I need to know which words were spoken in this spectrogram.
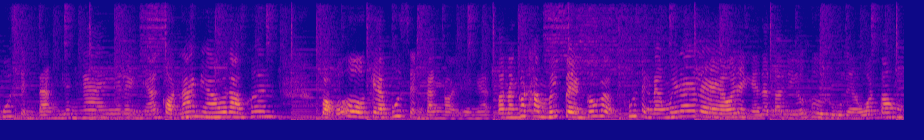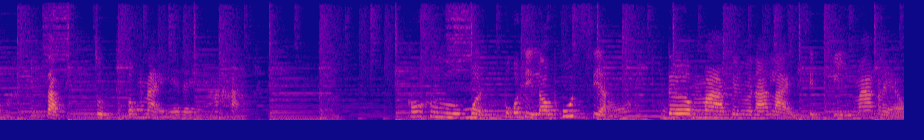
พูดเสียงดังยังไงอะไรเงี้ย ก่อนหน้านี้เวลาเพื่อนบอกว่าเออแกพูดเสียงดังหน่อยอะไรเงี้ย ตอนนั้นก็ทำไม่เป็นก็แบบพูดเสียงดังไม่ได้แล้วอะไรเงี้ย แต่ตอนนี้ก็คือรู้แล้วว่าต้องจับจุดตรงไหนอะไรเงี้ยค่ะ ก็คือเหมือนปกติเราพูดเสียงเดิมมาเป็นเวลาหลายสิบปีมากแล้ว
